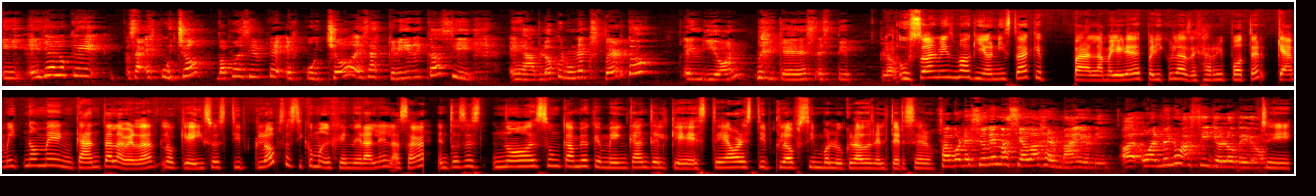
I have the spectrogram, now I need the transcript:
Y ella lo que, o sea, escuchó, vamos a decir que escuchó esas críticas y eh, habló con un experto en guion, que es Steve Klopp. Usó al mismo guionista que para la mayoría de películas de Harry Potter, que a mí no me encanta, la verdad, lo que hizo Steve Klops, así como en general en la saga. Entonces, no es un cambio que me encante el que esté ahora Steve Klops involucrado en el tercero. Favoreció demasiado a Hermione, o, o al menos así yo lo veo. Sí,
